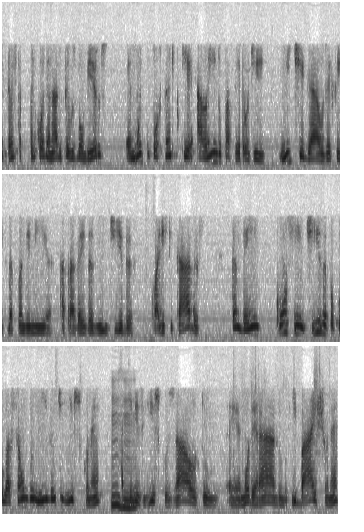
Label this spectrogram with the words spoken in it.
Então, esse trabalho coordenado pelos bombeiros é muito importante porque, além do papel de mitigar os efeitos da pandemia através das medidas qualificadas, também conscientiza a população do nível de risco, né? Uhum. Aqueles riscos alto, é, moderado e baixo, né?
